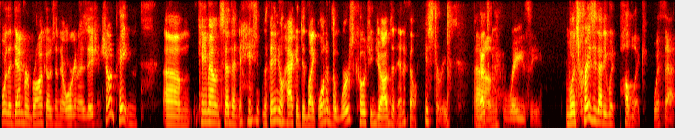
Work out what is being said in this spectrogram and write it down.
for the Denver Broncos and their organization. Sean Payton um, came out and said that Nathaniel Hackett did like one of the worst coaching jobs in NFL history. That's Um, crazy. well, it's crazy that he went public with that.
